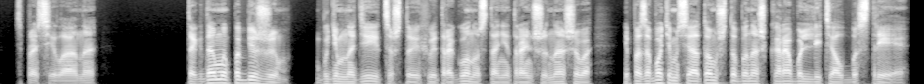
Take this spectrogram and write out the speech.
— спросила она. «Тогда мы побежим. Будем надеяться, что их ветрогон устанет раньше нашего, и позаботимся о том, чтобы наш корабль летел быстрее».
